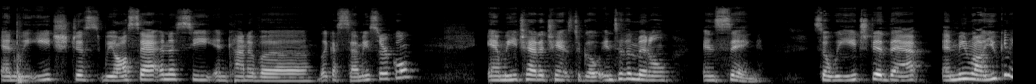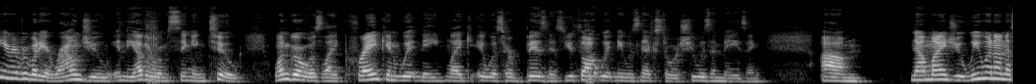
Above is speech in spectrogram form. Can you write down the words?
and we each just we all sat in a seat in kind of a like a semicircle. And we each had a chance to go into the middle and sing. So we each did that. And meanwhile you can hear everybody around you in the other room singing too. One girl was like cranking whitney like it was her business. You thought whitney was next door. She was amazing. Um now mind you we went on a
